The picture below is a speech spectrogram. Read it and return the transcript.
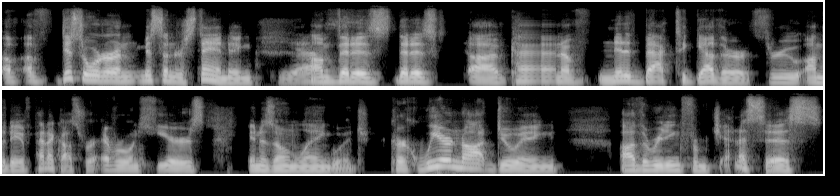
of, of disorder and misunderstanding yes. um, that is that is uh, kind of knitted back together through on the day of Pentecost, where everyone hears in his own language. Kirk, we are not doing uh, the reading from Genesis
